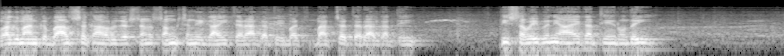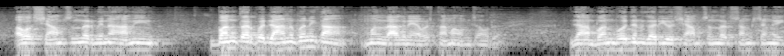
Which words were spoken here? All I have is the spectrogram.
भगवान्का बाल सखाहरू जससँग सँगसँगै गाई चराएका थिए बाछा चराएका थिए। ती सबै पनि आएका थिए रुँदै। अब श्याम सुन्दर बिना हामी वनतर्फ जानु पनि कहाँ मन लाग्ने अवस्थामा हुन्छौँ र। जहाँ वनभोजन गरियो श्याम सुन्दर सँगसँगै।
